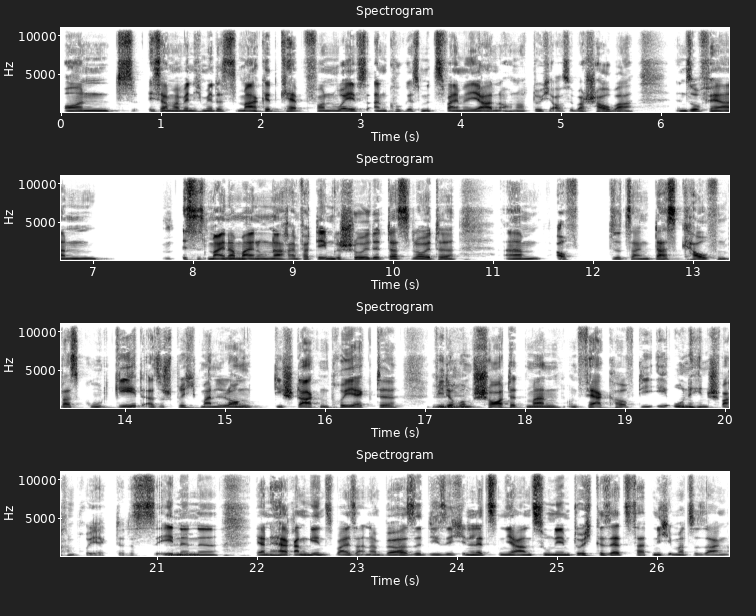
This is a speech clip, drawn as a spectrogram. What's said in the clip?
und ich sag mal, wenn ich mir das Market Cap von Waves angucke, ist mit zwei Milliarden auch noch durchaus überschaubar. Insofern ist es meiner Meinung nach einfach dem geschuldet, dass Leute ähm, auf sozusagen das kaufen, was gut geht. Also sprich, man longt die starken Projekte, mhm. wiederum shortet man und verkauft die eh ohnehin schwachen Projekte. Das ist eh mhm. eine, ja, eine Herangehensweise an der Börse, die sich in den letzten Jahren zunehmend durchgesetzt hat. Nicht immer zu sagen,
